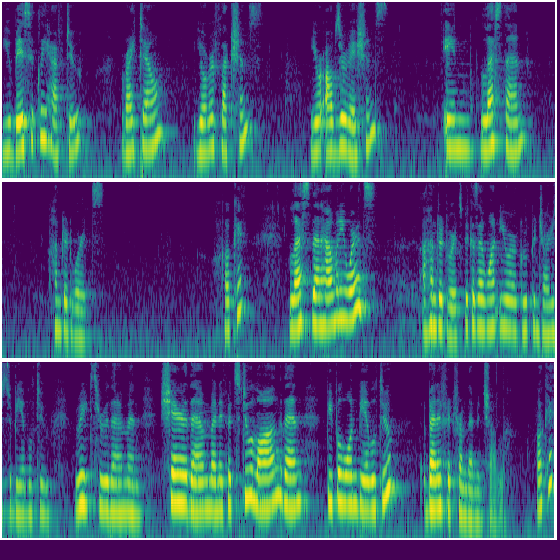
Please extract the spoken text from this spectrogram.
you basically have to write down your reflections, your observations in less than 100 words. Okay? Less than how many words? A hundred words. Because I want your group in charges to be able to read through them and share them. And if it's too long, then people won't be able to benefit from them, inshallah. Okay?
